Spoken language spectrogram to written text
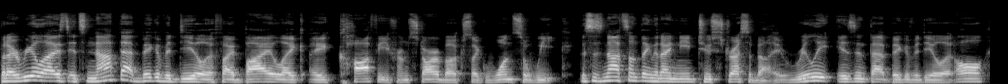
But I realized it's not that big of a deal if I buy like a coffee from Starbucks like once a week. This is not something that I need to stress about. It really isn't that big of a deal at all,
